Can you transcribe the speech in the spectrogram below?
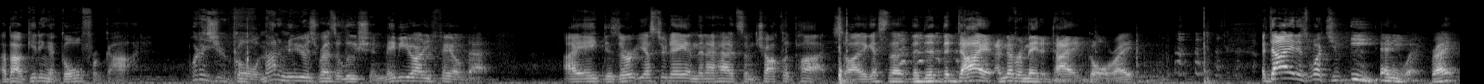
about getting a goal for God. What is your goal? Not a New Year's resolution. Maybe you already failed that. I ate dessert yesterday and then I had some chocolate pie. So I guess the, the, the, the diet, I've never made a diet goal, right? A diet is what you eat anyway, right?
